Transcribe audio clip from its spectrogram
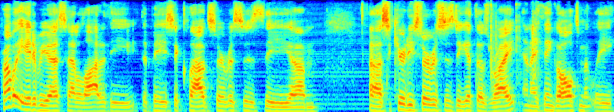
probably AWS had a lot of the, the basic cloud services, the um, security services to get those right. And I think ultimately,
